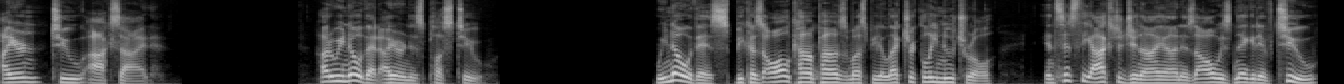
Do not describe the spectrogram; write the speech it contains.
iron 2 oxide. How do we know that iron is plus 2? We know this because all compounds must be electrically neutral, and since the oxygen ion is always negative 2,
